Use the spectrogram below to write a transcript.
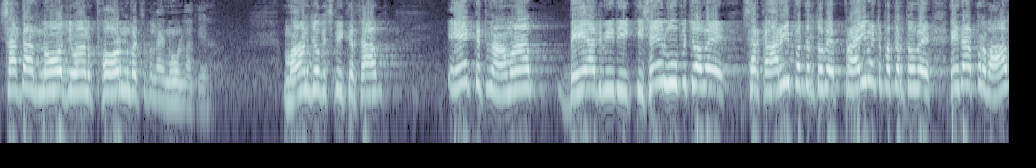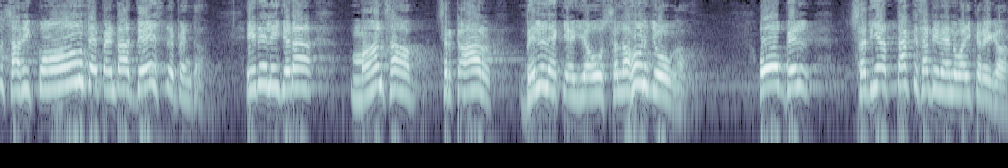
ਸਾਡਾ ਨੌਜਵਾਨ ਫੌਰਨ ਵਿੱਚ ਪਲਾਨ ਹੋਣ ਲੱਗ ਗਿਆ। ਮਾਨਯੋਗ ਸਪੀਕਰ ਸਾਹਿਬ, ਇਹ ਘਟਨਾਵਾਂ ਬੇਅਦਬੀ ਦੀ ਕਿਸੇ ਰੂਪ ਚ ਹੋਵੇ, ਸਰਕਾਰੀ ਪੱਧਰ ਤੋਂ ਹੋਵੇ, ਪ੍ਰਾਈਵੇਟ ਪੱਧਰ ਤੋਂ ਹੋਵੇ, ਇਹਦਾ ਪ੍ਰਭਾਵ ਸਾਰੀ ਕੌਮ ਤੇ ਪੈਂਦਾ, ਦੇਸ਼ ਤੇ ਪੈਂਦਾ। ਇਹਦੇ ਲਈ ਜਿਹੜਾ ਮਾਨ ਸਾਹਿਬ ਸਰਕਾਰ ਬਿੱਲ ਲੈ ਕੇ ਆਈ ਆ, ਉਹ ਸਲਾਹੁਣਯੋਗ ਆ। ਉਹ ਬਿੱਲ ਸਦੀਆਂ ਤੱਕ ਸਾਡੀ ਰਹਿਨੁਮਾਈ ਕਰੇਗਾ।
